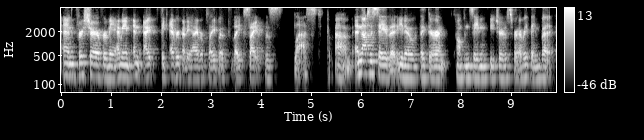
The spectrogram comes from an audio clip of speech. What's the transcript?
And for sure, for me, I mean, and I think everybody I ever played with, like sight was last. Um, and not to say that, you know, like there aren't compensating features for everything, but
